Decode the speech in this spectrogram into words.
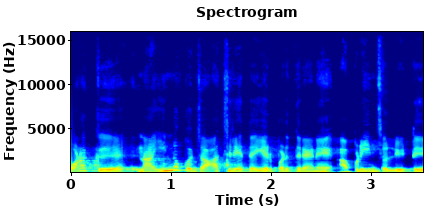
உனக்கு நான் இன்னும் கொஞ்சம் ஆச்சரியத்தை ஏற்படுத்துகிறேனே அப்படின்னு சொல்லிட்டு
